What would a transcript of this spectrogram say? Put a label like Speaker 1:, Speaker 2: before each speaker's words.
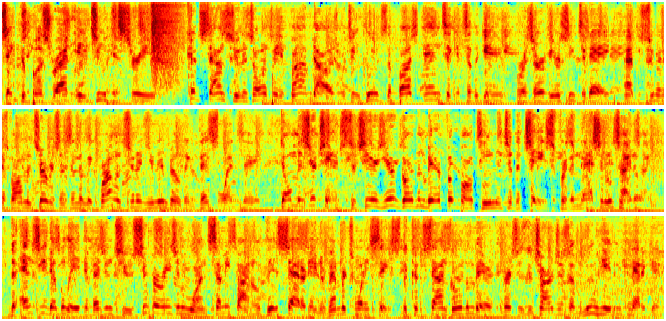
Speaker 1: Take the bus ride into history. Kutztown students only pay $5, which includes the bus and ticket to the game. Reserve your seat today at the Student Involvement Services in the McFarland Student Union Building this Wednesday. Don't miss your chance to cheer your Golden Bear football team into the chase for the national title. The NCAA Division II Super Region 1 semifinal this Saturday, November 26th. The Kutztown Golden Bears versus the Chargers of New Haven, Connecticut.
